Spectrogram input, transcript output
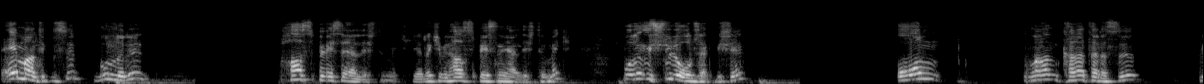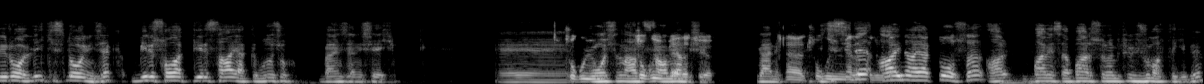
En mantıklısı bunları half space'e yerleştirmek. Ya rakibin half space'ine yerleştirmek. Bu da üçlülü olacak bir şey. 10 lan kanat arası bir rolde ikisi de oynayacak. Biri solak, diğeri sağ ayaklı. Bu da çok bence hani şey ee, çok uyum, çok uyum yaratıyor. Şey. Yani evet, çok ikisi de aynı ayakta olsa mesela Barcelona bütün hücum hattı gibi.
